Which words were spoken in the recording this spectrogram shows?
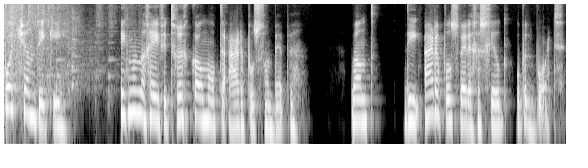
Potjandikkie. Ik moet nog even terugkomen op de aardappels van Beppe. Want die aardappels werden geschild op het bord.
